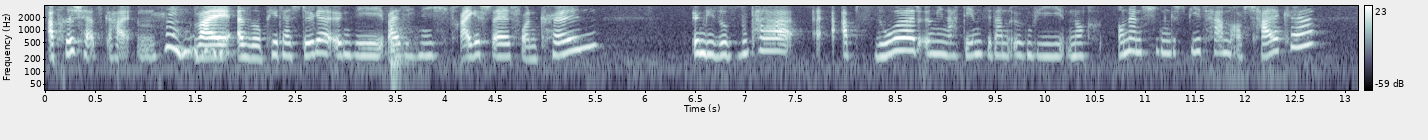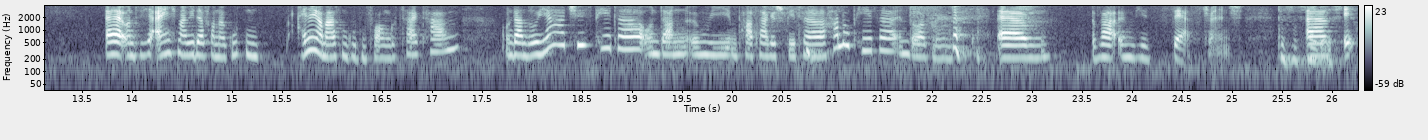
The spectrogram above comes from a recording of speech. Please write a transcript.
Aprilscherz gehalten. Weil, also Peter Stöger irgendwie, weiß ich nicht, freigestellt von Köln. Irgendwie so super absurd, irgendwie nachdem sie dann irgendwie noch unentschieden gespielt haben auf Schalke äh, und sich eigentlich mal wieder von einer guten, einigermaßen guten Form gezeigt haben. Und dann so, ja, tschüss Peter. Und dann irgendwie ein paar Tage später, hallo Peter in Dortmund. ähm, war irgendwie sehr strange. Das ist halt echt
